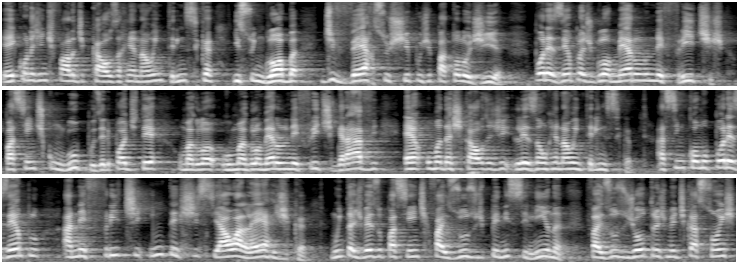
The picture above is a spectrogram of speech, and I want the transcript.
E aí quando a gente fala de causa renal intrínseca, isso engloba diversos tipos de patologia. Por exemplo, as glomerulonefrites. O paciente com lúpus, ele pode ter uma, uma glomerulonefrite grave, é uma das causas de lesão renal intrínseca. Assim como, por exemplo, a nefrite intersticial alérgica. Muitas vezes o paciente que faz uso de penicilina, faz uso de outras medicações,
